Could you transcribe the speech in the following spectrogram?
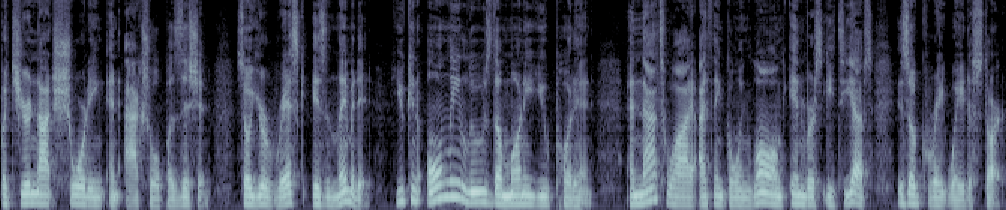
but you're not shorting an actual position. So your risk is limited. You can only lose the money you put in. And that's why I think going long inverse ETFs is a great way to start.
